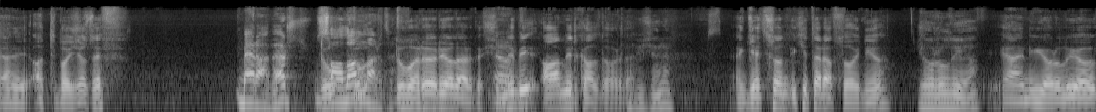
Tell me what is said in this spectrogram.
Yani Atiba Joseph Beraber du- sağlam du- vardı. duvarı örüyorlardı. Şimdi Evet. bir Amir kaldı orada. Tabii canım. Yani Getson iki taraflı oynuyor. Yoruluyor. Yani yoruluyor.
